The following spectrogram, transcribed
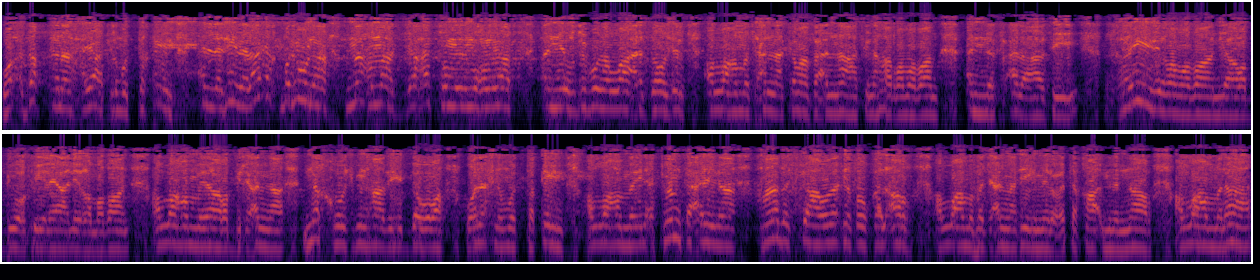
وأذقنا حياة المتقين الذين لا يقبلون مهما جاءتهم من المغريات أن يغضبون الله عز وجل. اللهم اجعلنا كما فعلناها في نهار رمضان أن نفعلها في غير رمضان يا ربي وفي ليالي رمضان. اللهم يا رب اجعلنا نخرج من هذه الدورة ونحن متقين. اللهم إن أتممت علينا هذا الشهر ونحن فوق الأرض اللهم فاجعلنا فيه من العتقاء من النار. اللهم لا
